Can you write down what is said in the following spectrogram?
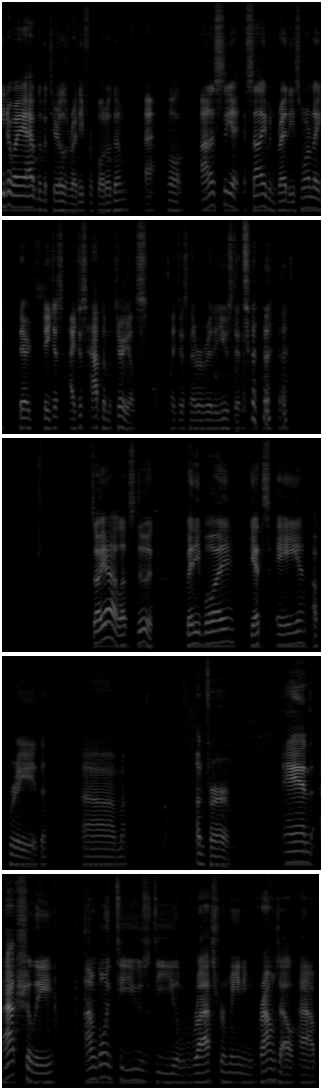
Either way, I have the materials ready for both of them. Uh, well, honestly, it's not even ready. It's more like they're they just I just have the materials. I just never really used it. so yeah, let's do it. Benny Boy gets a upgrade. Um, confirm. And actually, I'm going to use the last remaining crowns I'll have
